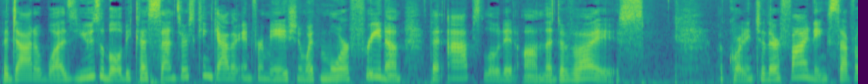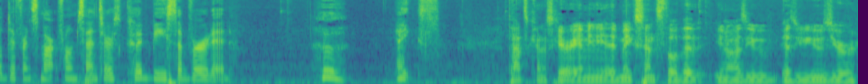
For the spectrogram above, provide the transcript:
The data was usable because sensors can gather information with more freedom than apps loaded on the device. According to their findings, several different smartphone sensors could be subverted. Huh. Yikes. That's kind of scary. I mean, it makes sense though that you know as you as you use your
